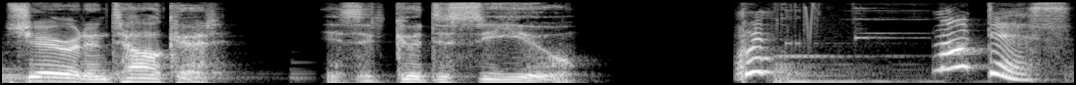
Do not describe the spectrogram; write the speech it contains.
Jared and Talcott, is it good to see you? Prin- Noctis!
